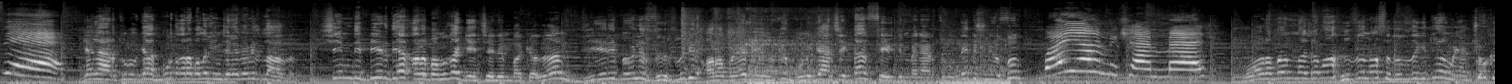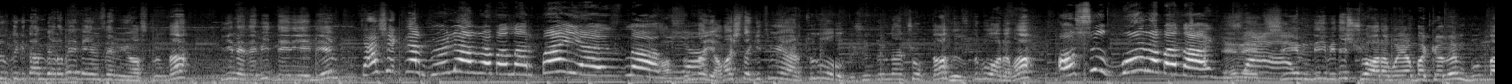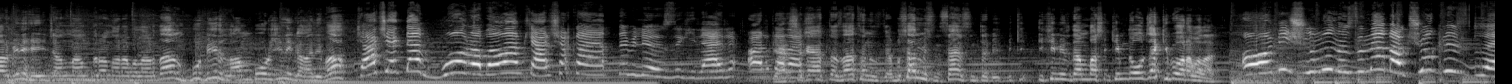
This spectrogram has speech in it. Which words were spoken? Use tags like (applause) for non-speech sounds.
Gel Ertuğrul gel burada arabaları incelememiz lazım. Şimdi bir diğer arabamıza geçelim bakalım. Diğeri böyle zırhlı bir arabaya benziyor. Bunu gerçekten sevdim ben Ertuğrul. Ne düşünüyorsun? Baya mükemmel. Bu arabanın acaba hızı nasıl? Hızlı gidiyor mu? Yani çok hızlı giden bir arabaya benzemiyor aslında. Yine de bir deneyelim. Gerçekten böyle arabalar baya hızlı oluyor. Aslında yavaş da gitmiyor Ertuğrul. Düşündüğümden çok daha hızlı bu araba. Asıl bu araba daha güzel. Evet şimdi bir de şu arabaya bakalım. Bunlar beni heyecanlandıran arabalardan. Bu bir Lamborghini galiba. Gerçekten bu arabalar gerçek hayatta bile hızlı gider arkadaşlar. Gerçek hayatta zaten hızlı. Bu sen misin? Sensin tabii. İki- ikimizden başka kimde olacak ki bu arabalar? Abi şunun hızına bak çok hızlı.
